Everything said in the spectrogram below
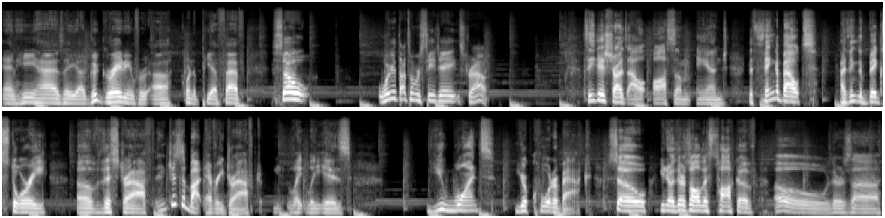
and he has a, a uh, good grading for uh, according to PFF. So, what are your thoughts over CJ Stroud? CJ Stroud's out awesome, and the thing about I think the big story of this draft and just about every draft lately is you want your quarterback. So, you know, there's all this talk of, oh, there's a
